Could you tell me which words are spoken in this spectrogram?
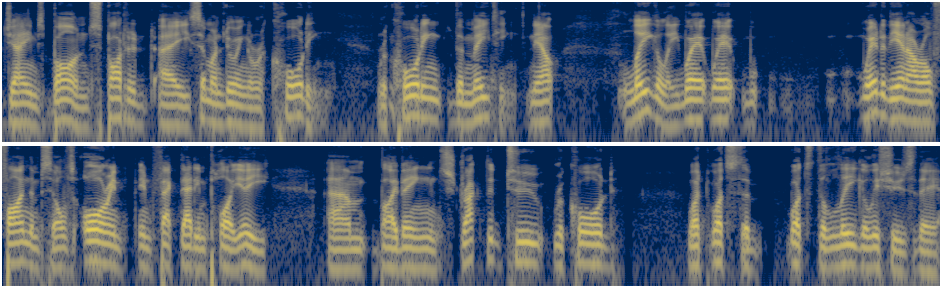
James Bond, spotted a someone doing a recording, recording the meeting. Now, legally, where where where do the NRL find themselves, or in, in fact that employee, um, by being instructed to record? What what's the what's the legal issues there?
